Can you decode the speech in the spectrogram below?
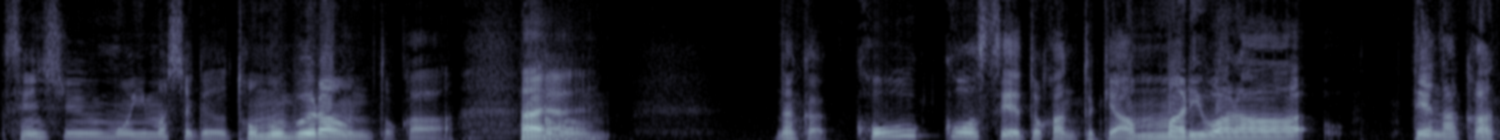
先週も言いましたけど、トム・ブラウンとか、はいはい。多分、なんか高校生とかの時あんまり笑ってなかっ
